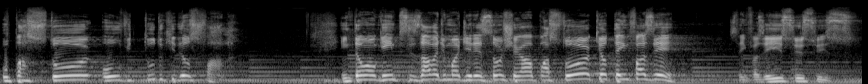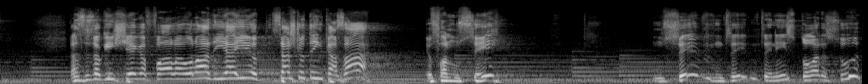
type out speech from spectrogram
o pastor ouve tudo que Deus fala. Então alguém precisava de uma direção, chegava pastor, o que eu tenho que fazer? Você tem que fazer isso, isso, isso. Às vezes alguém chega e fala, olá, e aí, você acha que eu tenho que casar? Eu falo, não sei. Não sei, não sei, não tem nem história sua.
